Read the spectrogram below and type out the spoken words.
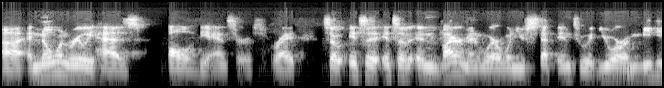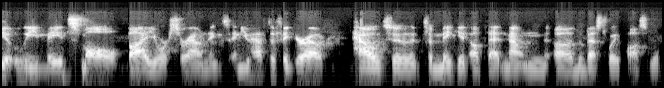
uh, and no one really has all of the answers right? So it's a it's an environment where when you step into it you are immediately made small by your surroundings and you have to figure out how to to make it up that mountain uh, the best way possible.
